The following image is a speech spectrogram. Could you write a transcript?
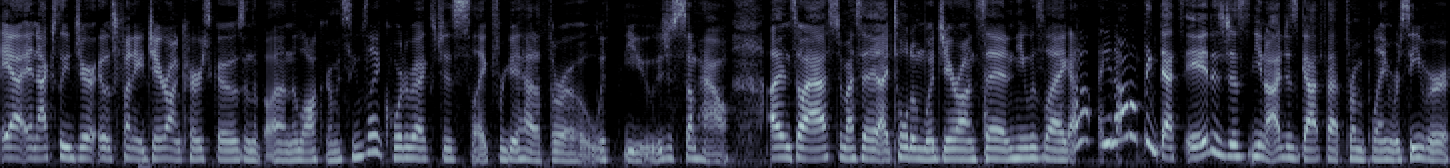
Yeah, and actually, Jer- it was funny. Jayron Kearse goes in the uh, in the locker room. It seems like quarterbacks just like forget how to throw with you. It's just somehow. Uh, and so I asked him. I said, I told him what Jaron said, and he was like, I don't, you know, I don't think that's it. It's just, you know, I just got fat from playing receiver.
